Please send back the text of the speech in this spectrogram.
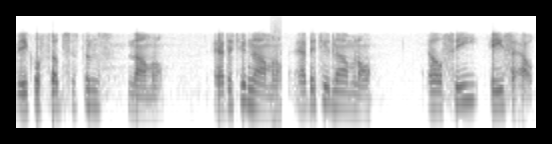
Vehicle subsystems nominal. Attitude nominal. Attitude nominal. LC, ace out.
